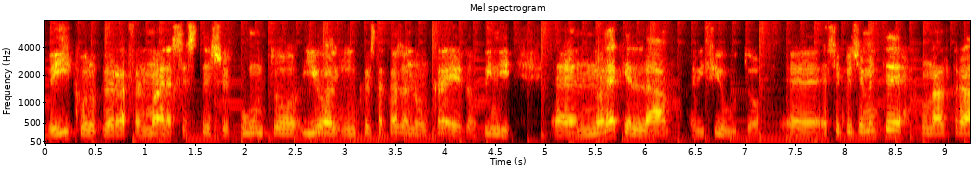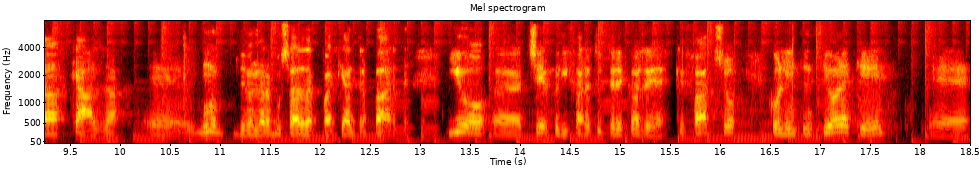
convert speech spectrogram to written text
veicolo per affermare se stesso e punto, io in questa cosa non credo, quindi eh, non è che la rifiuto, eh, è semplicemente un'altra casa, eh, uno deve andare a bussare da qualche altra parte. Io eh, cerco di fare tutte le cose che faccio con l'intenzione che eh,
